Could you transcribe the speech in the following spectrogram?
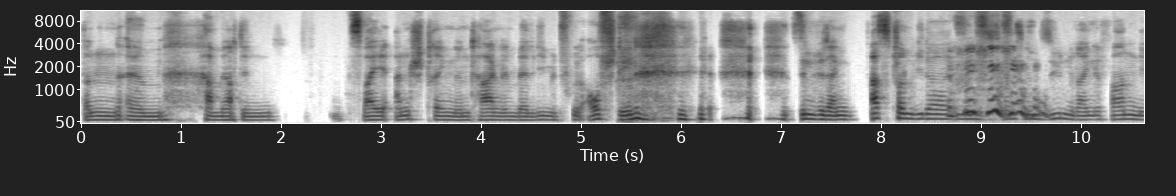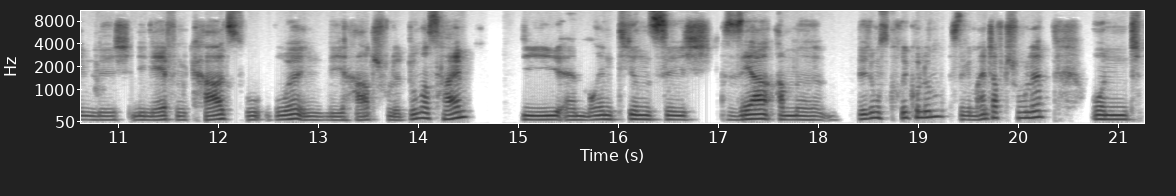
dann ähm, haben wir nach den zwei anstrengenden Tagen in Berlin mit früh aufstehen, sind wir dann fast schon wieder in, in den Süden reingefahren, nämlich in die Nähe von Karlsruhe, in die Hartschule Dummersheim. Die ähm, orientieren sich sehr am äh, Bildungskurriculum, ist eine Gemeinschaftsschule und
